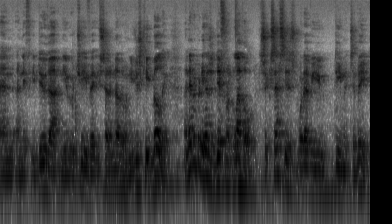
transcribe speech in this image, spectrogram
And, and if you do that and you achieve it, you set another one. You just keep building. And everybody has a different level. Success is whatever you deem it to be.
